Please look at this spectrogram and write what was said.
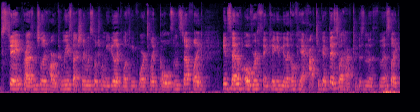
staying present is really hard for me, especially with social media, like looking forward to like goals and stuff. Like instead of overthinking and being like, okay, I have to get this, so I have to do this and this and this. Like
